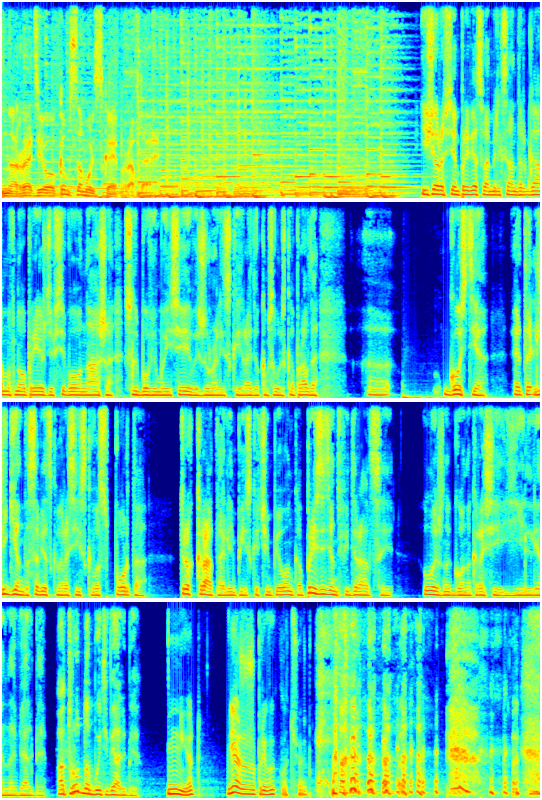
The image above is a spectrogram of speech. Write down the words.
на радио «Комсомольская правда». Еще раз всем привет, с вами Александр Гамов, но прежде всего наша с Любовью Моисеевой, журналисткой радио «Комсомольская правда». Э, гостья – это легенда советского российского спорта, трехкратная олимпийская чемпионка, президент Федерации лыжных гонок России Елена Вяльбе. А трудно быть Вяльбе? Нет. Я же уже привыкла, что.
